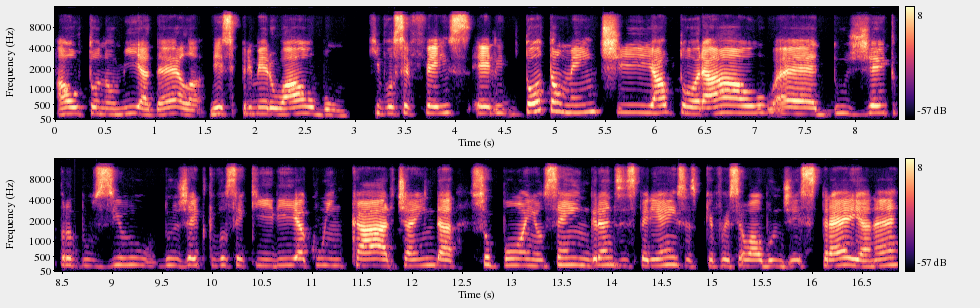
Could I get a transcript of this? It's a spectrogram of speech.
a autonomia dela nesse primeiro álbum que você fez ele totalmente autoral, é, do jeito produziu, do jeito que você queria, com encarte, ainda suponho, sem grandes experiências, porque foi seu álbum de estreia, né?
